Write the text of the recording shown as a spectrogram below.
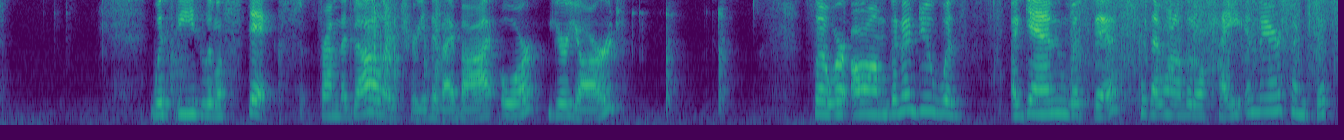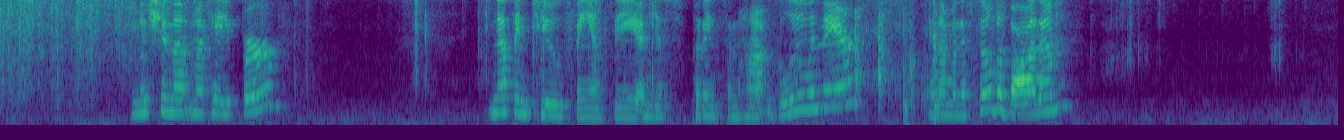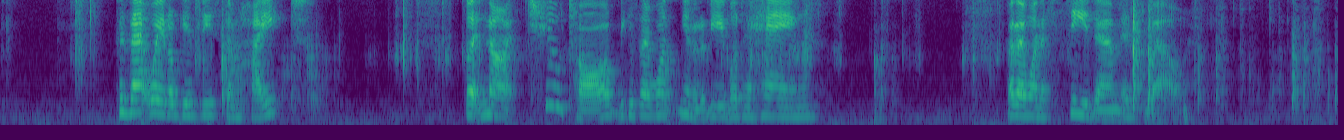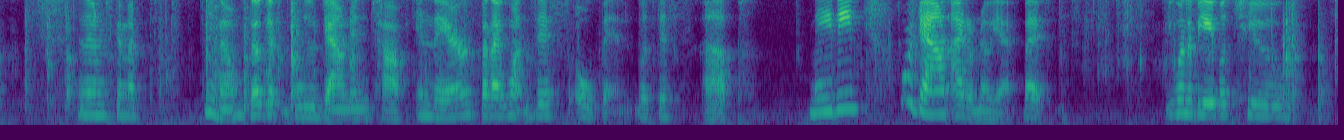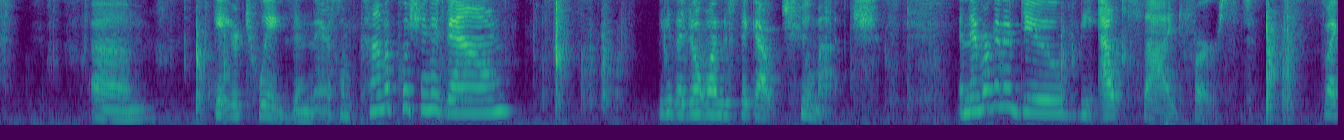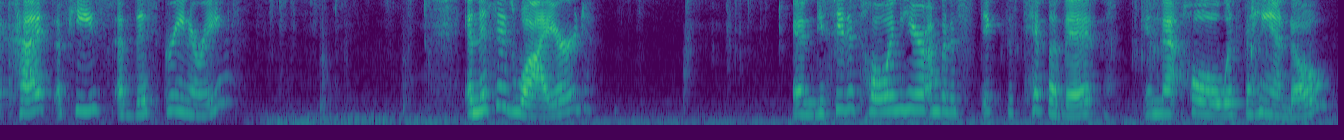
with these little sticks from the Dollar Tree that I bought or your yard. So we're all I'm to do was, again, with this, because I want a little height in there, so I'm just smooshing up my paper. Nothing too fancy. I'm just putting some hot glue in there. And I'm to fill the bottom. Because that way it'll give these some height. But not too tall. Because I want, you know, to be able to hang. But I want to see them as well. And then I'm just going to you know, they'll get glued down in top in there, but I want this open with this up, maybe, or down, I don't know yet, but you want to be able to um, get your twigs in there. So I'm kind of pushing it down because I don't want them to stick out too much. And then we're going to do the outside first. So I cut a piece of this greenery and this is wired. And you see this hole in here? I'm going to stick the tip of it in that hole with the handle.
